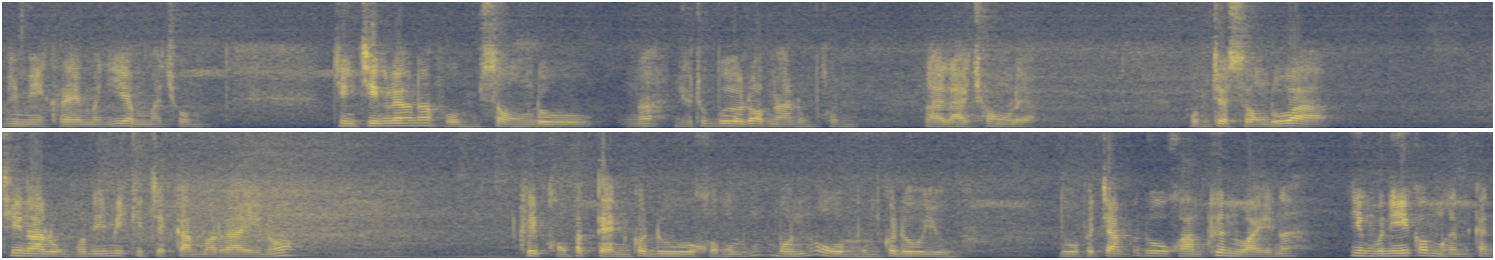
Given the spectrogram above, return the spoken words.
ไม่มีใครมาเยี่ยมมาชม จริง ๆ แล้วนะผมส่องดูนะยูทูบเบอร์รอบนาลุงพลหลาย ๆ ช่องเลยผมจะส่องดูว่าที่นาลุงพลนี้มีกิจกรรมอะไรเนาะคลิปของป้าแตนก็ดูของมนโอมผมก็ดูอยู่ ดูประจำก็ดูความเคลื่อนไหวนะยิ่งวันนี้ก็เหมือนกัน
